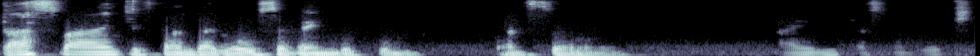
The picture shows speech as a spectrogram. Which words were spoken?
Das war eigentlich dann der große Wendepunkt. Also, ein, dass man wirklich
